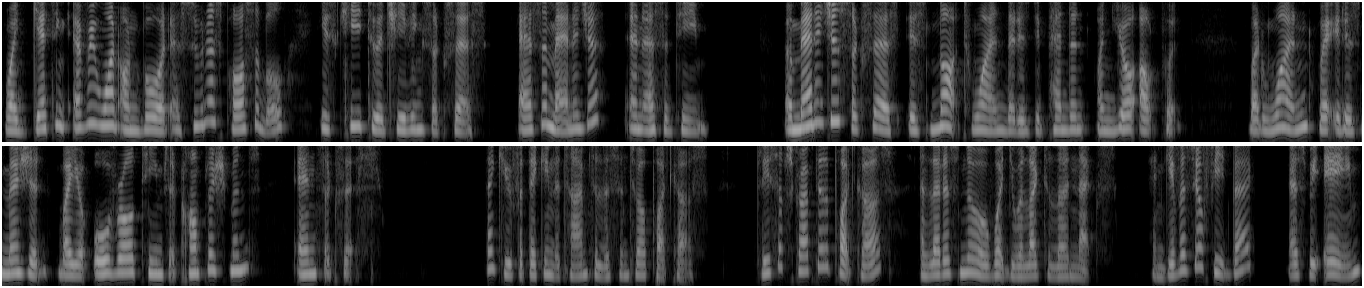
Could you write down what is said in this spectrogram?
why getting everyone on board as soon as possible is key to achieving success as a manager and as a team. A manager's success is not one that is dependent on your output, but one where it is measured by your overall team's accomplishments and success. Thank you for taking the time to listen to our podcast. Please subscribe to the podcast and let us know what you would like to learn next, and give us your feedback as we aim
